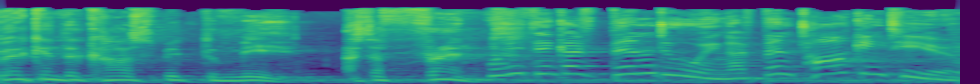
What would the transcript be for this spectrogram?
Where can the car speak to me as a friend? What do you think I've been doing? I've been talking to you.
